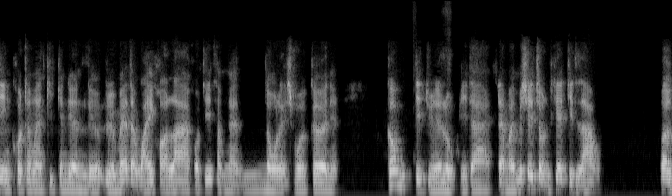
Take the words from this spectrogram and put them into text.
ริง ๆ คนทำงานกินกันเดือน หรือหรือแม้แต่ไวท์คอล่าคนที่ทำงาน knowledge worker เนี่ย ก็ติดอยู่ในลูปนี้ได้ แต่มันไม่ใช่จนเครียดกินเหล้าเออ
